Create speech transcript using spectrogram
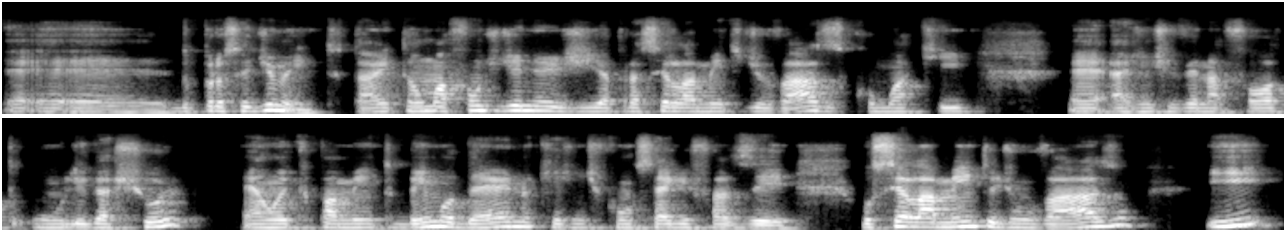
é, é, é do procedimento, tá? Então, uma fonte de energia para selamento de vasos, como aqui é, a gente vê na foto, um Ligasure, é um equipamento bem moderno que a gente consegue fazer o selamento de um vaso e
